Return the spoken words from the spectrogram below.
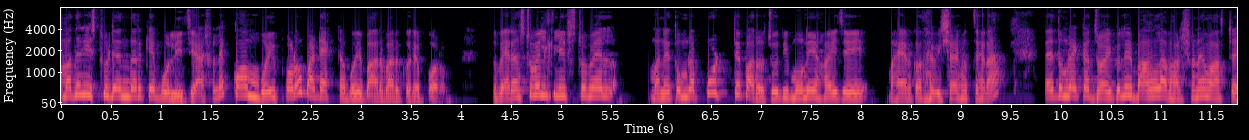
আমাদের স্টুডেন্টদেরকে বলি যে, আসলে কম বই পড়ো বাট একটা বই বারবার করে পড়ো। তো ক্লিফ টোফেল মানে তোমরা পড়তে পারো, যদি মনে হয় যে, ভাইয়ের কথা বিশ্বাস হচ্ছে না তাই তোমরা একটা জয়কলির বাংলা ভার্সনে মাস্টার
